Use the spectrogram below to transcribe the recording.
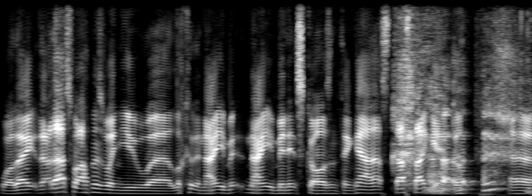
Well, they, that, that's what happens when you uh, look at the 90, 90, minute scores and think, ah, that's that's that game done. Uh,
